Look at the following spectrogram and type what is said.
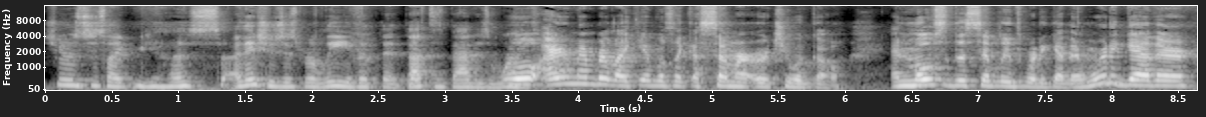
she was just like, yes. I think she was just relieved that, that that's as bad as it was. Well, I remember like it was like a summer or two ago, and most of the siblings were together. And we're together.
